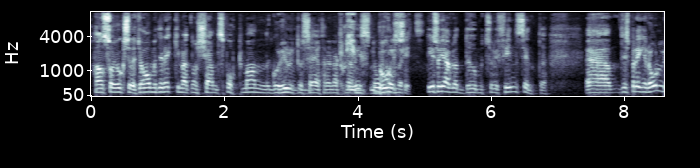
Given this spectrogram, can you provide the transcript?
Han sa ju också att ja men det räcker med att någon känd sportman går ut och mm. säger att han är nationalist. Det är, kommer, det är så jävla dumt så det finns inte. Uh, det spelar ingen roll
